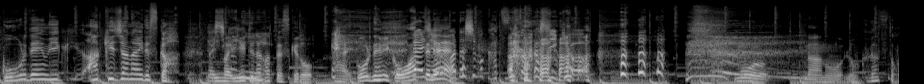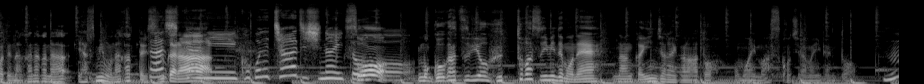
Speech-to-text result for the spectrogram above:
ゴールデンウィーク明けじゃないですか。今言えてなかったですけど、はい、ゴールデンウィーク終わってね。私も滑舌おかしい今日 あの6月とかってなかなかな休みもなかったりする確からかにここでチャージしないとそうもう5月病を吹っ飛ばす意味でもねなんかいいんじゃないかなと思いますこちらのイベントうん、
